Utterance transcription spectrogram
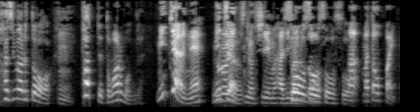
始まると、うん。パッて止まるもんね。見ちゃうね。見ちゃうドロリッチの CM 始まると。そうそうそうそう。あ、またおっぱい。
